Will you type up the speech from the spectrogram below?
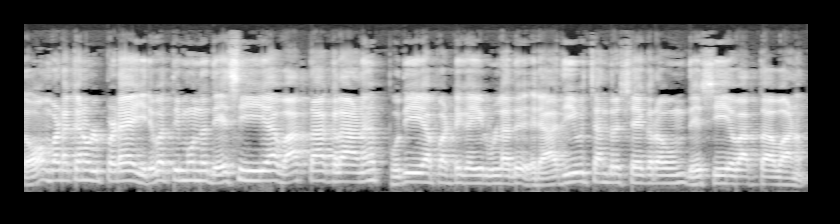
ടോം വടക്കൻ ഉൾപ്പെടെ ഇരുപത്തിമൂന്ന് ദേശീയ വാക്താക്കളാണ് പുതിയ പട്ടികയിലുള്ളത്. രാജീവ് ചന്ദ്രശേഖരവും ദേശീയ വാക്താവാണ്.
